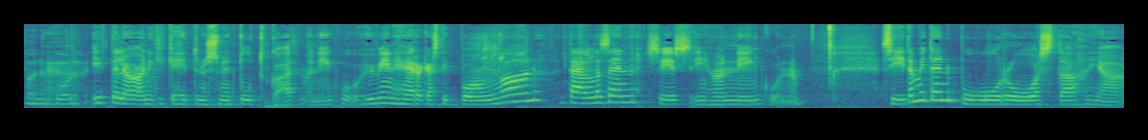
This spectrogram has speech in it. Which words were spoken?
toinen puoli. Itselle on ainakin kehittynyt sellainen tutka, että mä niin kuin hyvin herkästi pongaan tällaisen, siis ihan niin kuin siitä, miten puhuu ruoasta ja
